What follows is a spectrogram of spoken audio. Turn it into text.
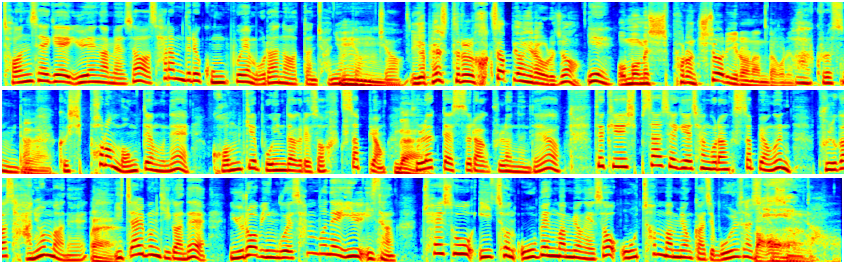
전 세계에 유행하면서 사람들을 공포에 몰아넣었던 전염병이죠. 음. 이게 페스트를 흑사병이라고 그러죠? 예. 온몸에 시퍼런 출혈이 일어난다고 그래서. 아, 그렇습니다. 네. 그 시퍼런 멍 때문에 검게 보인다 그래서 흑사병, 네. Black Death라고 불렀는데요. 특히 14세기에 창궐한 흑사병은 불과 4년 만에 네. 이 짧은 기간에 유럽 인구의 3분의 1 이상, 최소 2,500만 명에서 5천만 명까지 몰살시켰습니다.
